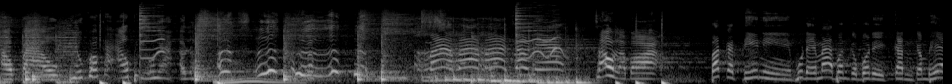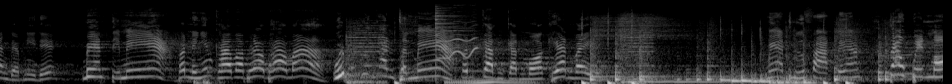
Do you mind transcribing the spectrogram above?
เอาเปล่าผิวเขาก็เอาผิวเนี่ยเอาเลยเอ้อเอ้อเอ้อเอ้อมามามาเจ้าเนี่ยเศร้าละบอ ปกตินี่ผู้ใดมาเพิ่นกับ่ได้กั้นกำแพงแบบนี้เด้แม่นติแม่เพิ่นได้ยินข่าวว่าแพ้วพราวมาอุ้ยมันคือกันฉันแม่ เพิ่นกั้นกันหมอแค้นไว้แม่ถือฝากเลยนะเจ้าเป็นหมอ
